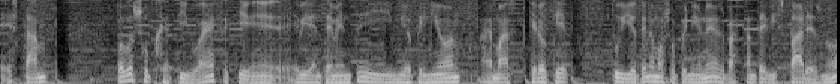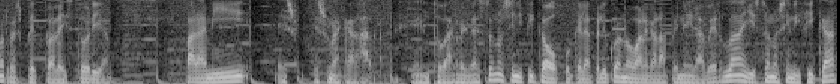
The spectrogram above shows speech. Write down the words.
están todo es subjetivo, ¿eh? evidentemente, y mi opinión, además creo que tú y yo tenemos opiniones bastante dispares ¿no? respecto a la historia. Para mí es, una cagada en toda regla. Esto no significa, ojo, que la película no valga la pena ir a verla y esto no significa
